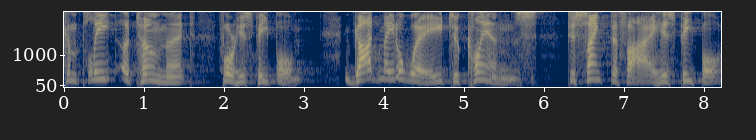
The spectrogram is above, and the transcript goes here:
complete atonement for his people. God made a way to cleanse, to sanctify his people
